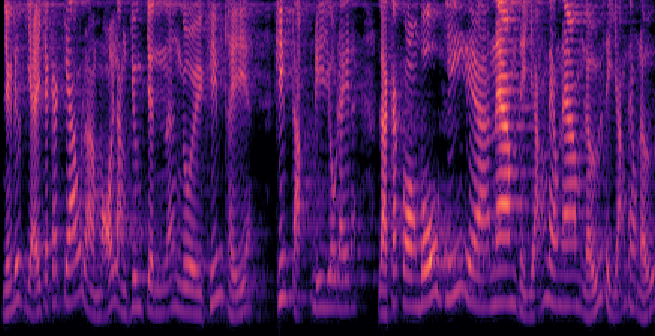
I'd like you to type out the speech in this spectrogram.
Những đức dạy cho các cháu là mỗi lần chương trình người khiếm thị khiếm tật đi vô đây đó là các con bố trí ra nam thì dẫn theo nam, nữ thì dẫn theo nữ.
